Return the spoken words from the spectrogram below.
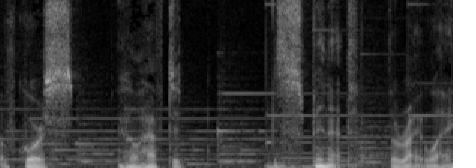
Of course, he'll have to spin it the right way.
